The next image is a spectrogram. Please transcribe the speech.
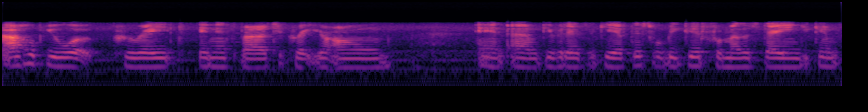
I hope you will create and inspire to create your own and um, give it as a gift. This will be good for Mother's Day and you can,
